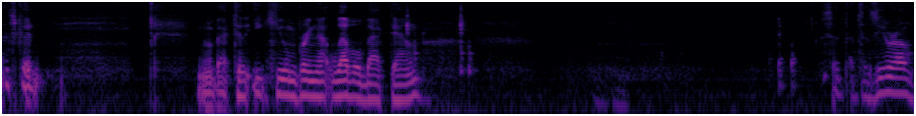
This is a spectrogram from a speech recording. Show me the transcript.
That's good. Go back to the EQ and bring that level back down. Set that to zero.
